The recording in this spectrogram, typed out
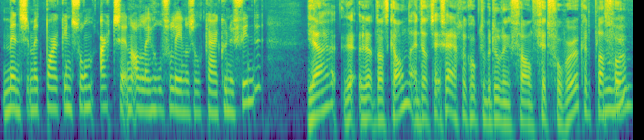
mensen met Parkinson, artsen en allerlei hulpverleners elkaar kunnen vinden. Ja, dat kan. En dat is eigenlijk ook de bedoeling van Fit for Work, het platform. Mm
